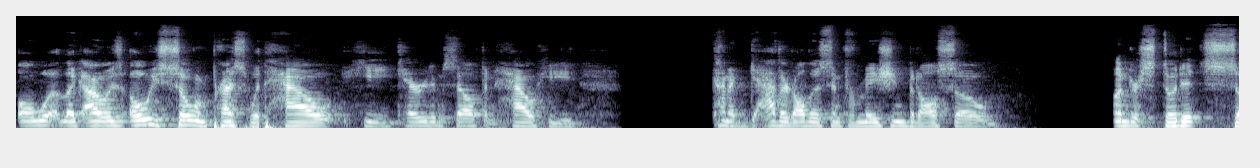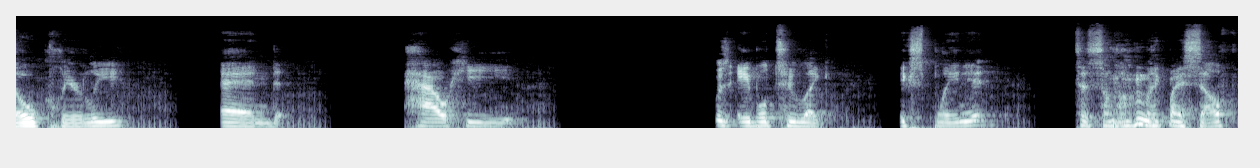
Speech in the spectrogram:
always, like I was always so impressed with how he carried himself and how he kind of gathered all this information but also understood it so clearly and how he was able to like explain it to someone like myself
